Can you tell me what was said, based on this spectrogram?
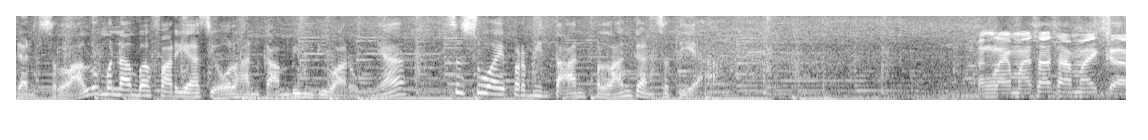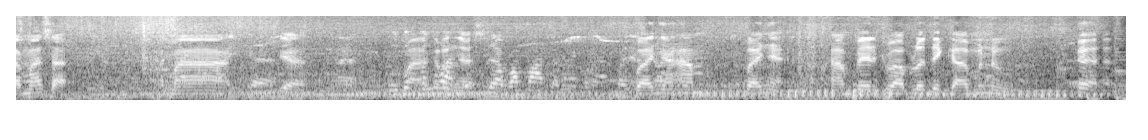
dan selalu menambah variasi olahan kambing di warungnya sesuai permintaan pelanggan setia. Tengkleng masak sama iga masak sama ya sama. Banyak banyak hampir 23 menu.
